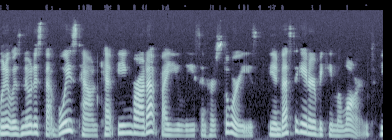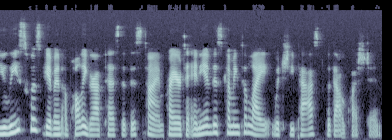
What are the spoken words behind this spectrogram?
When it was noticed that Boys Town kept being brought up by Eulice in her stories, the investigator became alarmed. Eulice was given a polygraph test at this time prior to any of this coming to light, which she passed without question.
